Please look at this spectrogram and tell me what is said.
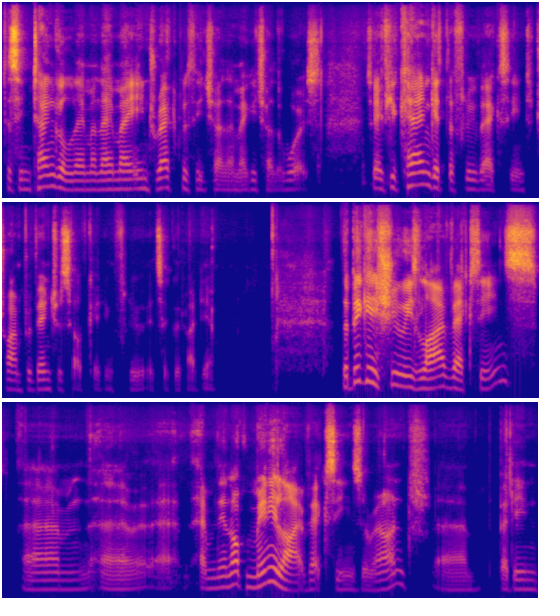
disentangle them and they may interact with each other and make each other worse. So if you can get the flu vaccine to try and prevent yourself getting flu, it's a good idea. The big issue is live vaccines. Um, uh, and there are not many live vaccines around, uh, but in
